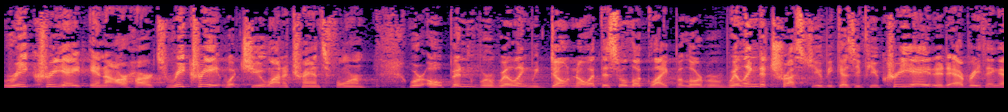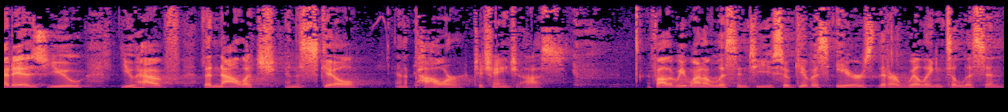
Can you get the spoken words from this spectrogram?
Recreate in our hearts. Recreate what you want to transform. We're open. We're willing. We don't know what this will look like, but Lord, we're willing to trust you because if you created everything that is, you, you have the knowledge and the skill and the power to change us. Father, we want to listen to you. So give us ears that are willing to listen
